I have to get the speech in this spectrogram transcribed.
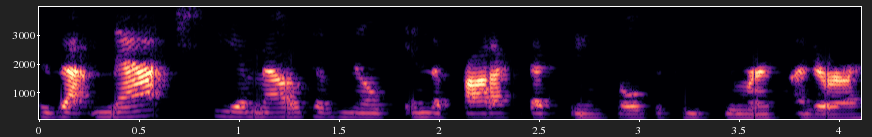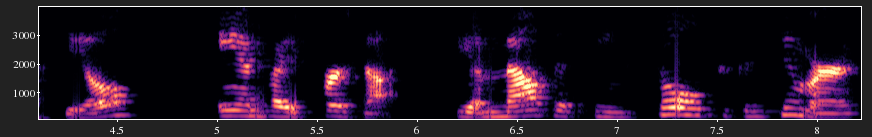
does that match the amount of milk in the product that's being sold to consumers under our seal? And vice versa. The amount that's being sold to consumers,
